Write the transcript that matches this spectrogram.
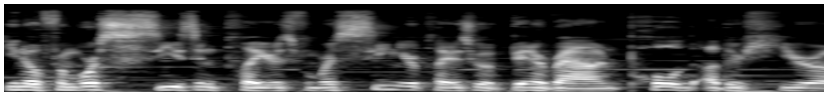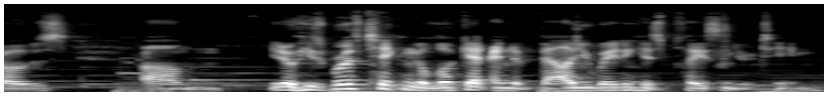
you know for more seasoned players for more senior players who have been around pulled other heroes um, you know he's worth taking a look at and evaluating his place in your team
